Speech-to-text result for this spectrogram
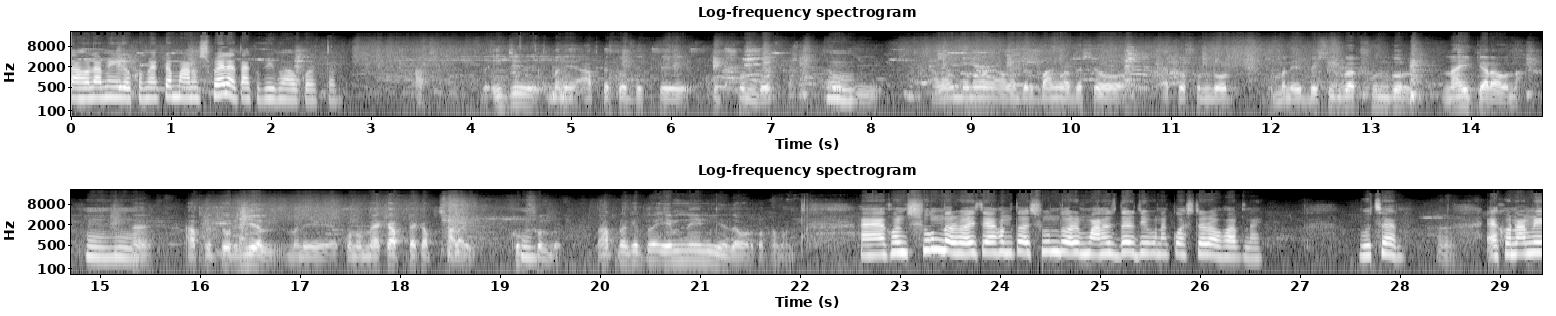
তাহলে আমি এরকম একটা মানুষ পেলে তাকে বিবাহ করতাম। আচ্ছা এই যে মানে আপনি তো দেখতে খুব সুন্দর আমার মনে হয় আমাদের বাংলাদেশেও এত সুন্দর মানে বেশিরভাগ সুন্দর নায়িকারাও না। হ্যাঁ আপনি তো রিয়েল মানে কোনো মেকআপ টেকআপ ছাড়াই খুব সুন্দর। আপনাকে তো এমনি নিয়ে যাওয়ার কথা মানে? এখন সুন্দর হয়েছে এখন তো সুন্দর মানুষদের জীবনে কষ্টের অভাব নাই। বুঝছেন? হ্যাঁ। এখন আমি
